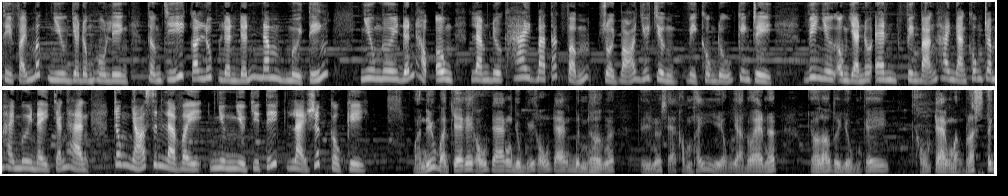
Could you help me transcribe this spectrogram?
thì phải mất nhiều giờ đồng hồ liền, thậm chí có lúc lên đến 5-10 tiếng. Nhiều người đến học ông làm được 2-3 tác phẩm rồi bỏ dưới chừng vì không đủ kiên trì. Vì như ông già Noel phiên bản 2020 này chẳng hạn, trông nhỏ xinh là vậy nhưng nhiều chi tiết lại rất cầu kỳ. Mà nếu mà che cái khẩu trang, dùng cái khẩu trang bình thường á, thì nó sẽ không thấy gì ông già Noel hết. Do đó tôi dùng cái khẩu trang bằng plastic.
